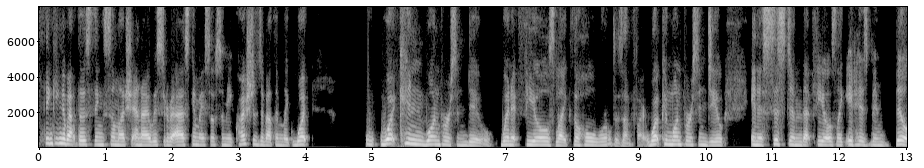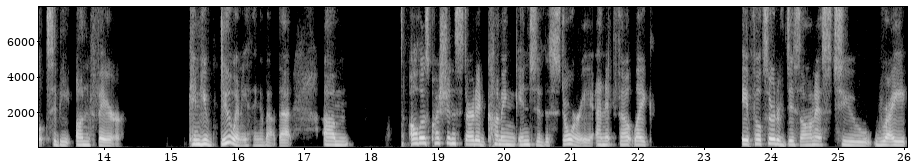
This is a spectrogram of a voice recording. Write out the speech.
thinking about those things so much and i was sort of asking myself so many questions about them like what what can one person do when it feels like the whole world is on fire? What can one person do in a system that feels like it has been built to be unfair? Can you do anything about that? Um, all those questions started coming into the story and it felt like it felt sort of dishonest to write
